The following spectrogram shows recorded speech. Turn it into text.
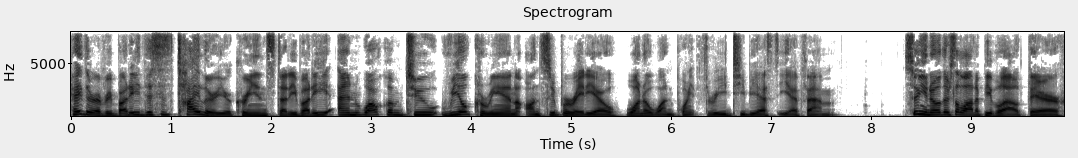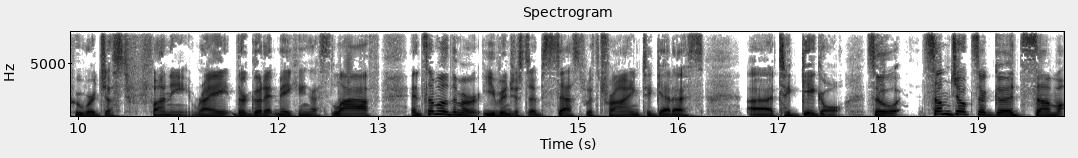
Hey there, everybody. This is Tyler, your Korean study buddy, and welcome to Real Korean on Super Radio 101.3 TBS EFM. So, you know, there's a lot of people out there who are just funny, right? They're good at making us laugh, and some of them are even just obsessed with trying to get us uh, to giggle. So, some jokes are good, some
